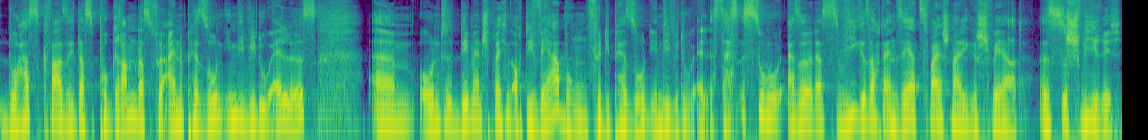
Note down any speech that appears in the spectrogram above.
du hast quasi das Programm, das für eine Person individuell ist ähm, und dementsprechend auch die Werbung für die Person individuell ist. Das ist so, also das ist wie gesagt ein sehr zweischneidiges Schwert. Es ist schwierig.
